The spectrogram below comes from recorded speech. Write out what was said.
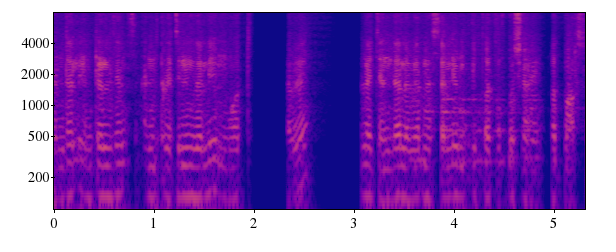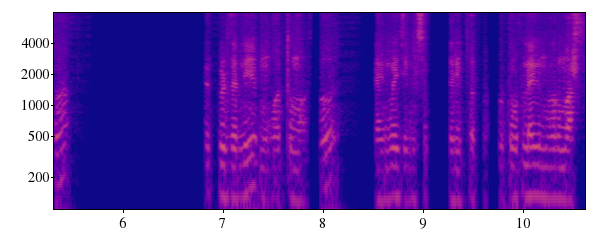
ಜನರಲ್ ಇಂಟೆಲಿಜೆನ್ಸ್ ಅಂಡ್ ರೀಸನಿಂಗಲ್ಲಿ ಮೂವತ್ತು ಇದ್ದಾವೆ. ಆಮೇಲೆ ಜನರಲ್ ಅವೇರ್ನೆಸ್ ಅಲ್ಲಿ ಇಪ್ಪತ್ತು ಕ್ವಶನ್ ಇಪ್ಪತ್ತು ಮಾರ್ಕ್ಸು ದಲ್ಲಿ ಮೂವತ್ತು ಮಾರ್ಕ್ಸು ಲ್ಯಾಂಗ್ವೇಜ್ ಇಂಗ್ಲೀಷ್ ಕೊಡ್ತಾರೆ ಇಪ್ಪತ್ತು ಮಾರ್ಕ್ಸು ಟೋಟಲ್ ಆಗಿ ನೂರು ಮಾರ್ಕ್ಸ್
